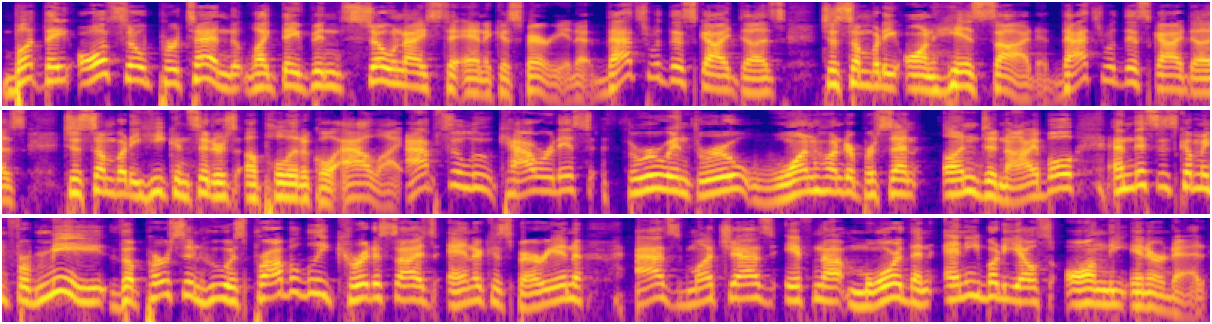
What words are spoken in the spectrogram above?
but they also pretend like they've been so nice to Ana Kasparian. That's what this guy does to somebody on his side. That's what this guy does to somebody he considers a political ally. Absolute cowardice through and through, 100% undeniable. And this is coming from me, the person who has probably criticized Ana Kasparian as much as, if not more than anybody else on the internet.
